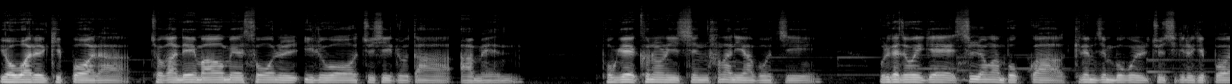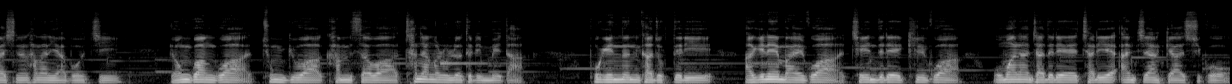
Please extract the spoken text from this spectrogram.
여호와를 기뻐하라. 저가 내 마음의 소원을 이루어 주시리로다. 아멘. 복의 근원이신 하나님 아버지 우리 가족에게 신령한 복과 기름진 복을 주시기를 기뻐하시는 하나님 아버지 영광과 존귀와 감사와 찬양을 올려드립니다. 복 있는 가족들이 악인의 말과 죄인들의 길과 오만한 자들의 자리에 앉지 않게 하시고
